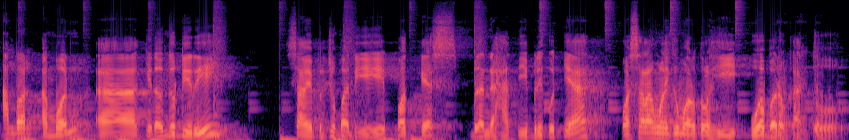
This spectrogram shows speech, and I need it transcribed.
Ambon. Ambon, eh, kita undur diri. Sampai berjumpa di podcast Beranda Hati berikutnya. Wassalamualaikum warahmatullahi wabarakatuh.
